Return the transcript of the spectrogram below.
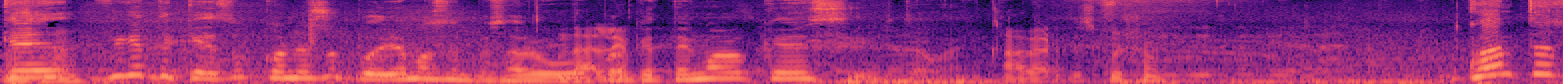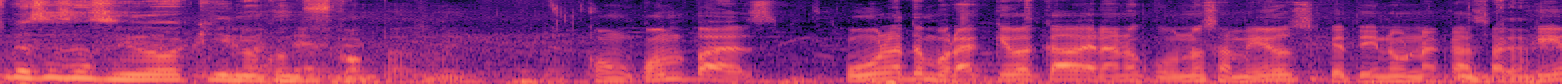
Que fíjate que eso, con eso podríamos empezar, Hugo, Dale. porque tengo algo que decirte, güey. A ver, te escucho. ¿Cuántas veces has ido aquí, no, con tus compas, güey? Con compas. Hubo una temporada que iba cada verano con unos amigos que tienen una casa aquí.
